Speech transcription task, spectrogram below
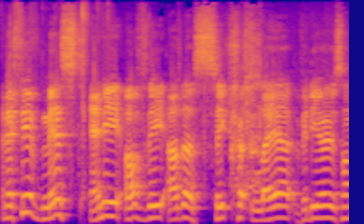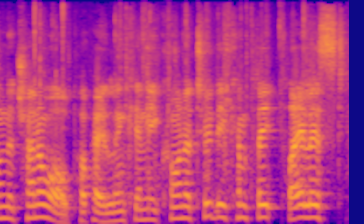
And if you've missed any of the other Secret Lair videos on the channel, I'll pop a link in the corner to the complete playlist.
